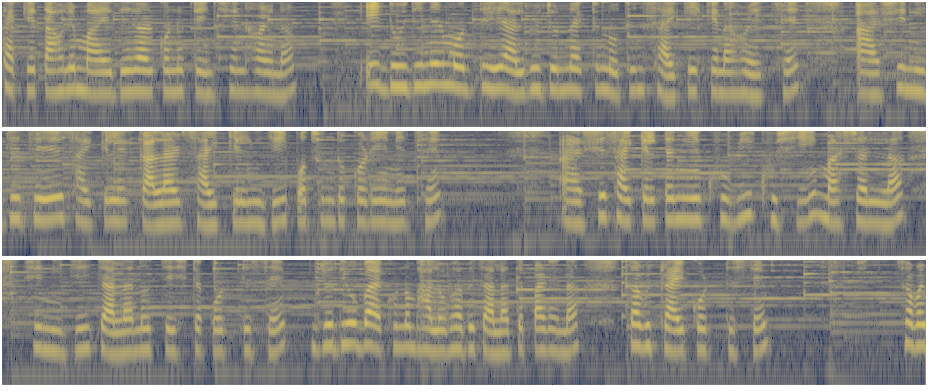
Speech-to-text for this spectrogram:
থাকে, তাহলে মায়েদের আর কোনো টেনশন হয় না। এই দুই দিনের মধ্যে আলভির জন্য একটা নতুন সাইকেল কেনা হয়েছে। আর সে নিজে যে সাইকেলের কালার সাইকেল নিজেই পছন্দ করে এনেছে। আর সে সাইকেলটা নিয়ে খুবই খুশি মাসাল্লাহ সে নিজেই চালানোর চেষ্টা করতেছে। যদিও বা এখনও ভালোভাবে চালাতে পারে না, তবে ট্রাই করতেছে। সবাই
